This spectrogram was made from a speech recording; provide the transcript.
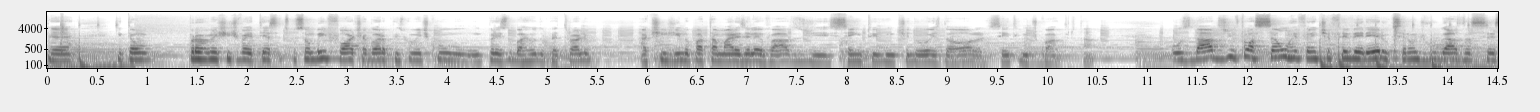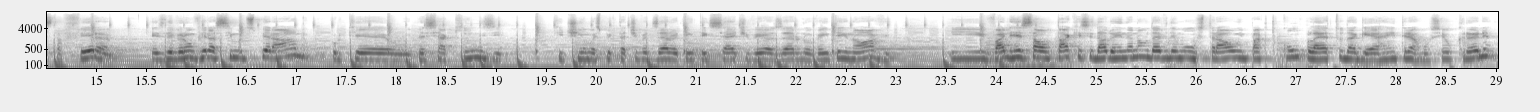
É, então, provavelmente a gente vai ter essa discussão bem forte agora, principalmente com o preço do barril do petróleo atingindo patamares elevados de 122 dólares, 124, tá? Os dados de inflação referente a fevereiro, que serão divulgados na sexta-feira, eles deverão vir acima do esperado, porque o IPCA 15, que tinha uma expectativa de 0,87, veio a 0,99. E vale ressaltar que esse dado ainda não deve demonstrar o impacto completo da guerra entre a Rússia e a Ucrânia,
